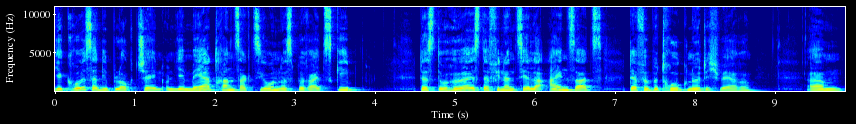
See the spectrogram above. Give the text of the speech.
Je größer die Blockchain und je mehr Transaktionen es bereits gibt, desto höher ist der finanzielle Einsatz, der für Betrug nötig wäre. Ähm,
